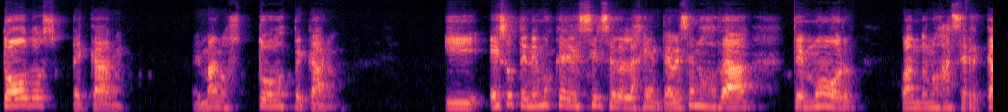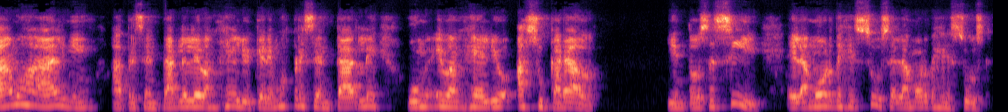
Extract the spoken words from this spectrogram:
Todos pecaron. Hermanos, todos pecaron. Y eso tenemos que decírselo a la gente. A veces nos da temor cuando nos acercamos a alguien a presentarle el Evangelio y queremos presentarle un Evangelio azucarado. Y entonces sí, el amor de Jesús, el amor de Jesús.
